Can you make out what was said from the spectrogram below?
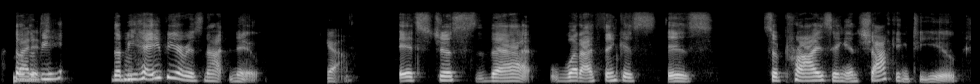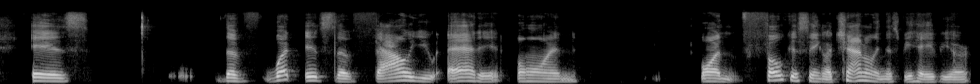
so but the, be- the mm-hmm. behavior is not new. Yeah, it's just that what I think is is surprising and shocking to you is the what is the value added on on focusing or channeling this behavior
